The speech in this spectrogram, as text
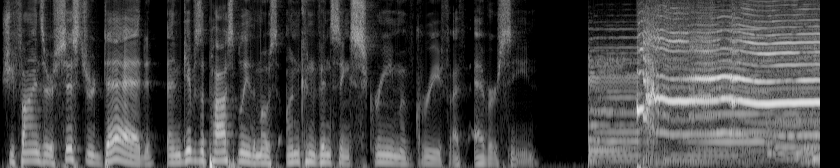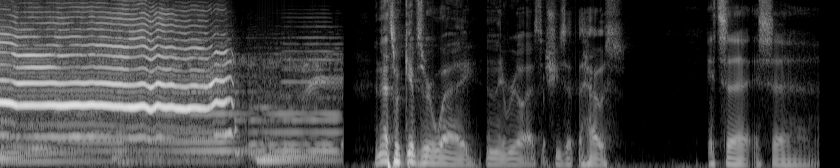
she finds her sister dead and gives a possibly the most unconvincing scream of grief I've ever seen. And that's what gives her away, and they realize that she's at the house. It's a it's a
